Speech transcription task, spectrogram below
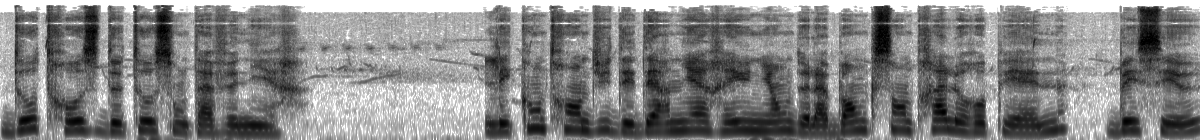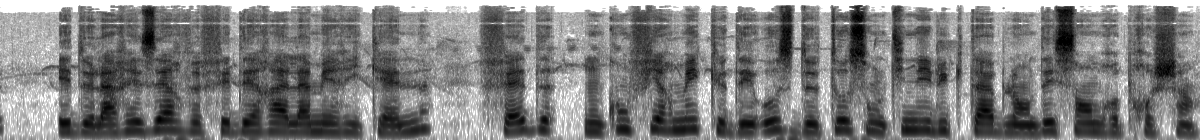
D'autres hausses de taux sont à venir. Les comptes rendus des dernières réunions de la Banque centrale européenne, BCE, et de la Réserve fédérale américaine, Fed, ont confirmé que des hausses de taux sont inéluctables en décembre prochain.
